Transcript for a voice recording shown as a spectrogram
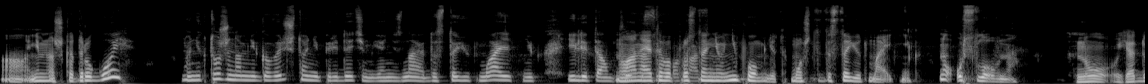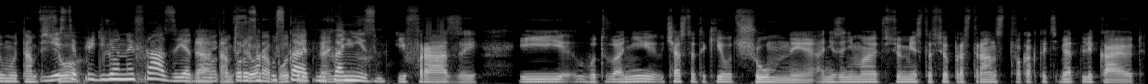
а, немножко другой, но никто же нам не говорит, что они перед этим, я не знаю, достают маятник или там... Ну, она этого просто не, не помнит. Может, и достают маятник. Ну, условно. Ну, я думаю, там все... Есть определенные фразы, я да, думаю, которые запускают механизм. И фразы, и вот они часто такие вот шумные, они занимают все место, все пространство, как-то тебя отвлекают.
